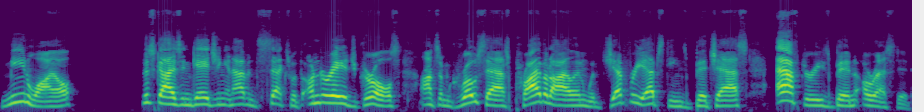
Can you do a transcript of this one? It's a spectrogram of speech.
Meanwhile, this guy's engaging in having sex with underage girls on some gross ass private island with Jeffrey Epstein's bitch ass after he's been arrested.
